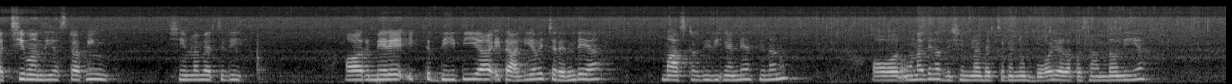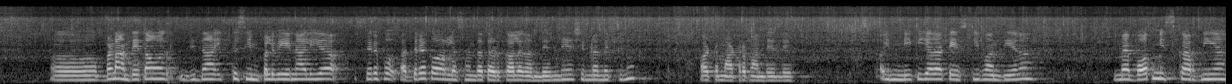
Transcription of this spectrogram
ਅੱਛੀ ਬਣਦੀ ਹੈ ਸਟਫਿੰਗ ਸ਼ਿਮਲਾ ਮਿਰਚ ਦੀ। ਔਰ ਮੇਰੇ ਇੱਕ ਦੀਦੀ ਆ, ਇਟਾਲੀਆ ਵਿੱਚ ਰਹਿੰਦੇ ਆ। ਮਾਸਟਰ ਦੀਦੀ ਕਹਿੰਦੇ ਆ ਅਸੀਂ ਉਹਨਾਂ ਨੂੰ। ਔਰ ਉਹਨਾਂ ਦੇ ਹੱਥ ਦੀ ਸ਼ਿਮਲਾ ਮਿਰਚ ਮੈਨੂੰ ਬਹੁਤ ਜ਼ਿਆਦਾ ਪਸੰਦ ਆਉਂਦੀ ਆ। ਬਣਾਉਂਦੇ ਤਾਂ ਜਿੱਦਾਂ ਇੱਕ ਸਿੰਪਲ ਵੇ ਨਾਲ ਹੀ ਆ, ਸਿਰਫ ਅਦਰਕ ਔਰ ਲਸਣ ਦਾ ਤੜਕਾ ਲਗਾਉਂਦੇ ਹੁੰਦੇ ਆ, ਸ਼ਿਮਲਾ ਮਿਰਚ ਨੂੰ, ਔਰ ਟਮਾਟਰ ਪਾਉਂਦੇ ਹੁੰਦੇ ਇੰਨੀ ਕਿ ਜ਼ਿਆਦਾ ਟੇਸਟੀ ਬਣਦੀ ਹੈ ਨਾ, ਮੈਂ ਬਹੁਤ ਮਿਸ ਕਰਦੀ ਆ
